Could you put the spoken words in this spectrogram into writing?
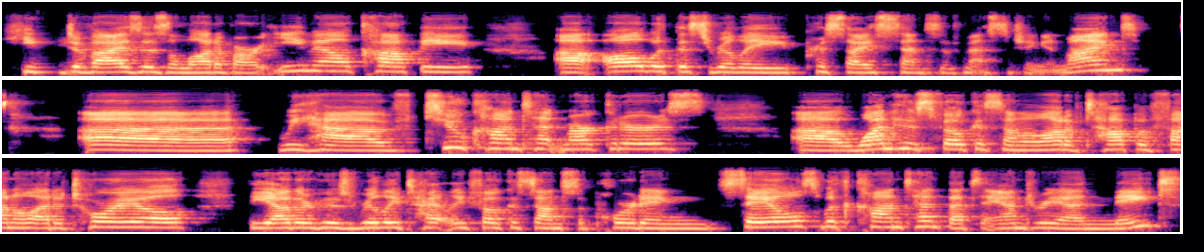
he devises a lot of our email copy, uh, all with this really precise sense of messaging in mind. Uh, we have two content marketers uh, one who's focused on a lot of top of funnel editorial, the other who's really tightly focused on supporting sales with content. That's Andrea and Nate.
